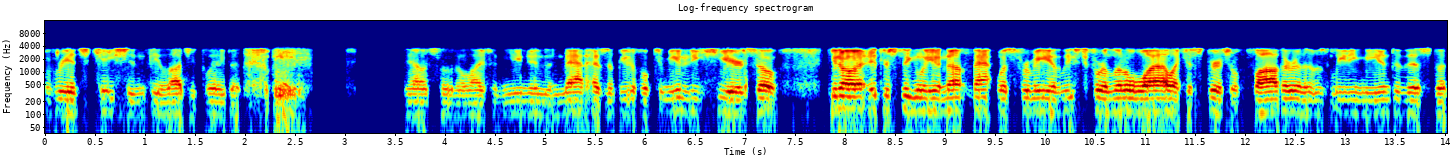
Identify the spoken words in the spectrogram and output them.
of re-education theologically, but now it's living a life in union. And Matt has a beautiful community here. So, you know, interestingly enough, Matt was for me at least for a little while like a spiritual father that was leading me into this, but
